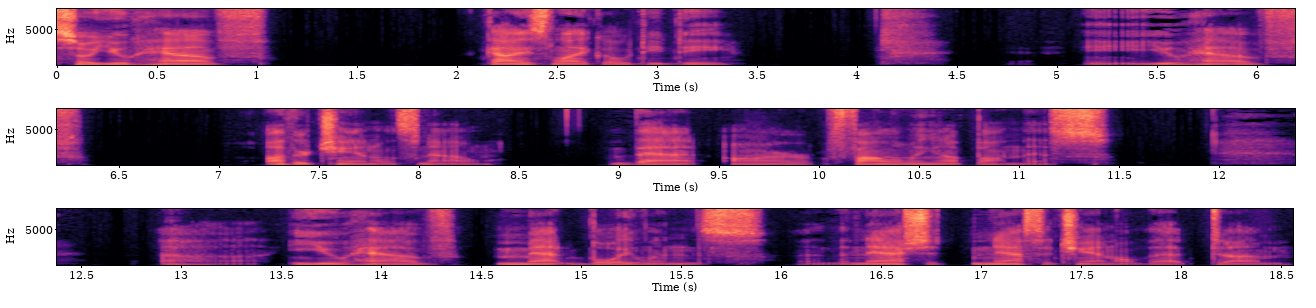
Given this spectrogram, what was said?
So you have guys like ODD, you have other channels now that are following up on this uh, you have Matt Boylan's, uh, the NASA, NASA channel that um,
